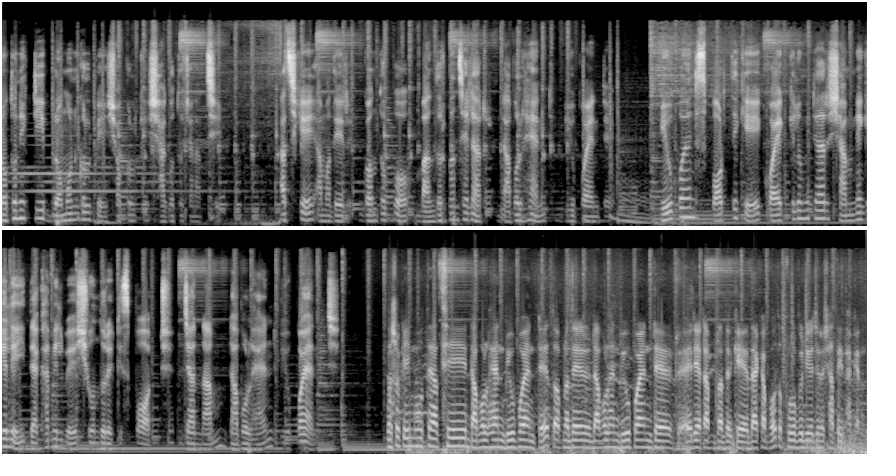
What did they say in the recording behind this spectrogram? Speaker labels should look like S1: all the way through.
S1: নতুন একটি ভ্রমণ গল্পে সকলকে স্বাগত জানাচ্ছি। আজকে আমাদের গন্তব্য বান্দরবান জেলার ডাবল হ্যান্ড ভিউ পয়েন্টে ভিউ পয়েন্ট স্পট থেকে কয়েক কিলোমিটার সামনে গেলেই দেখা মিলবে সুন্দর একটি স্পট, যার নাম ডাবল হ্যান্ড ভিউ পয়েন্ট
S2: দর্শক, এই মুহূর্তে আছি ডাবল হ্যান্ড ভিউ পয়েন্টে তো আপনাদের ডাবল হ্যান্ড ভিউ পয়েন্টের এরিয়াটা আপনাদেরকে দেখাবো। তো পুরো ভিডিও জুড়ে সাথেই থাকেন।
